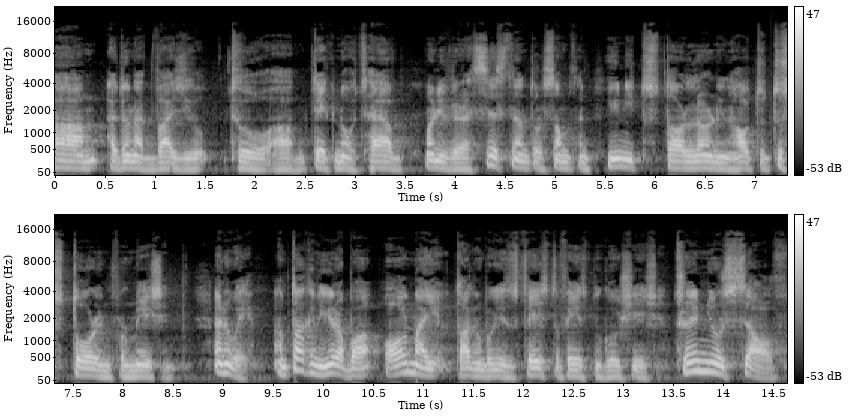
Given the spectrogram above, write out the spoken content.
um, I don't advise you to um, take notes. Have one of your assistant or something, you need to start learning how to, to store information. Anyway, I'm talking here about all my talking about is face to face negotiation. Train yourself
